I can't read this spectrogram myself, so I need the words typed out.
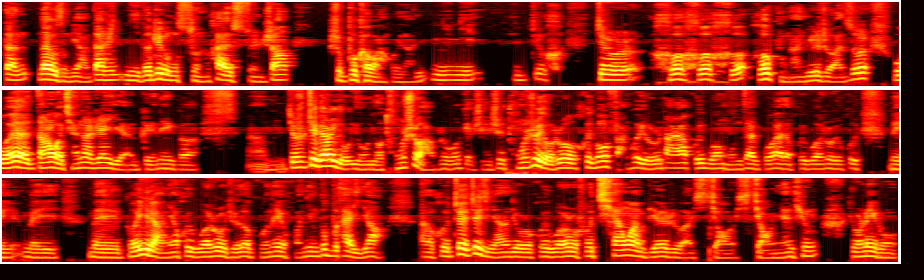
但那又怎么样？但是你的这种损害损伤是不可挽回的，你你就就是何何何何苦呢？你是者，所以我也当然我前段时间也给那个。嗯，就是这边有有有同事啊，不是我给谁，是同事有时候会跟我反馈，有时候大家回国，我们在国外的回国的时候，会每每每隔一两年回国的时候，觉得国内环境都不太一样，哎，会这这几年，就是回国的时候说千万别惹小小年轻，就是那种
